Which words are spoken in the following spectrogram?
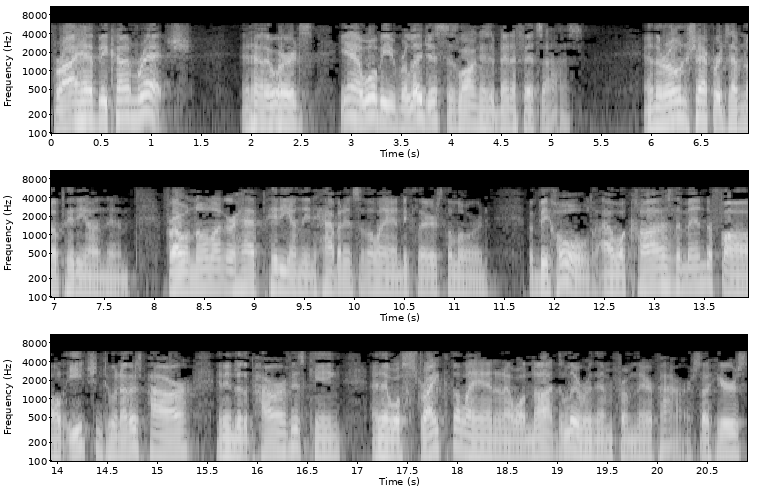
for I have become rich. In other words, yeah, we'll be religious as long as it benefits us. And their own shepherds have no pity on them. For I will no longer have pity on the inhabitants of the land, declares the Lord. But behold, I will cause the men to fall, each into another's power, and into the power of his king, and they will strike the land, and I will not deliver them from their power. So here's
